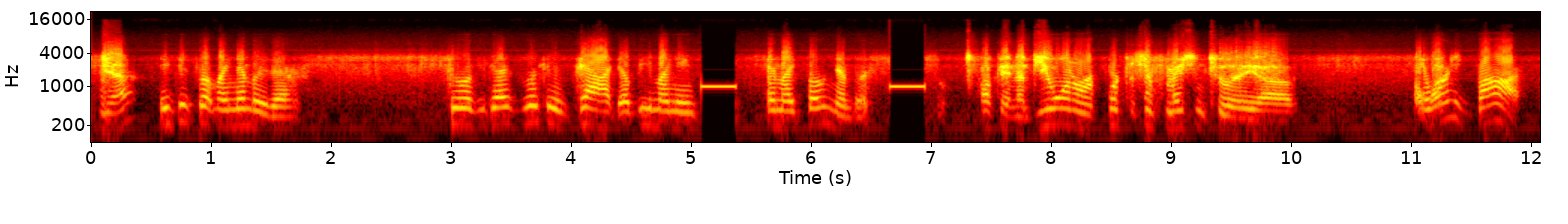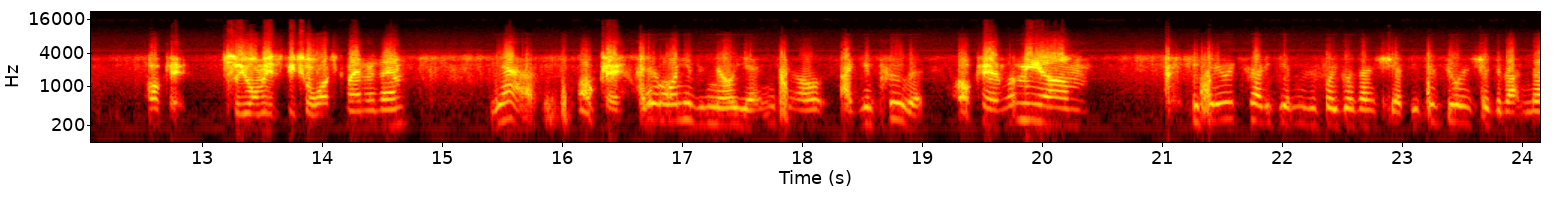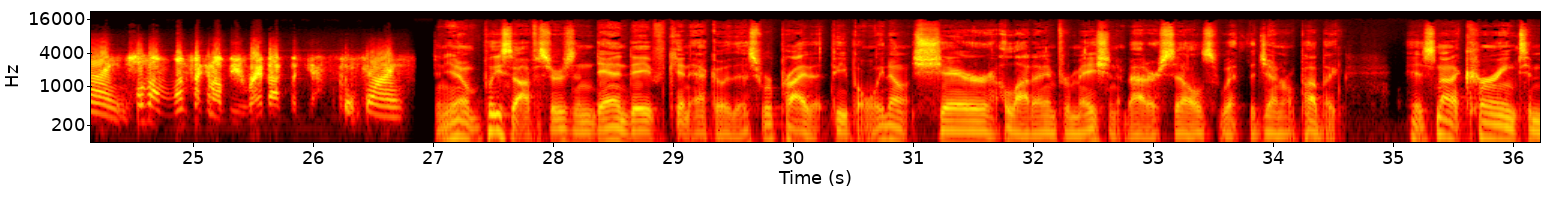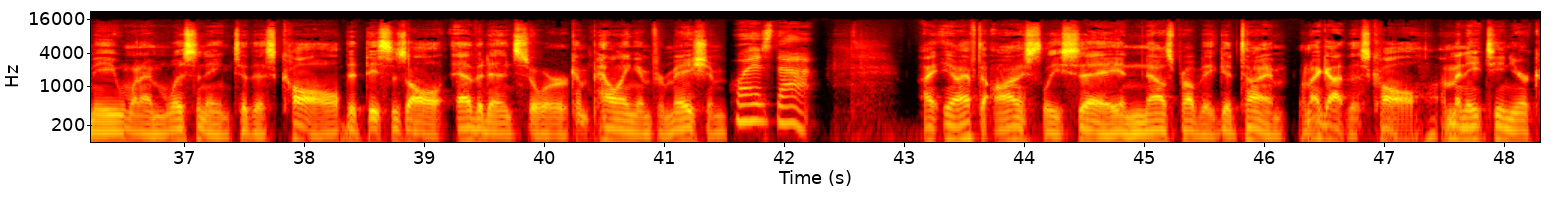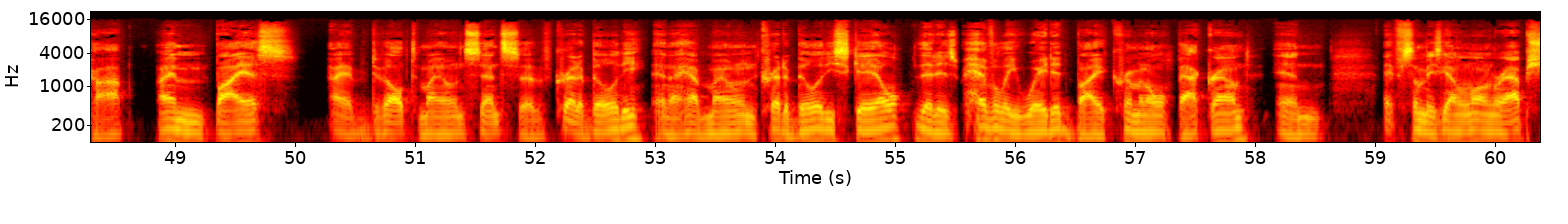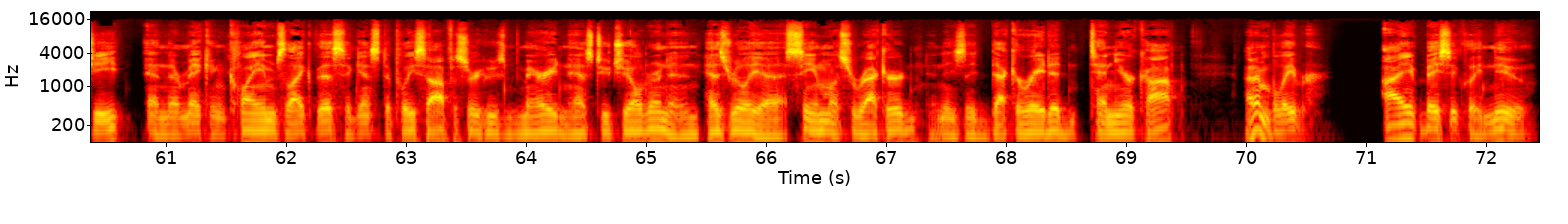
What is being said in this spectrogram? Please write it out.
Yeah, He just wrote my number there. So if you guys look at his pad, there'll be my name and my phone number. Okay, now do you want to report this information to a, uh, I want his boss. okay, so you want me to speak to a watch commander then? Yeah. Okay. I don't want him to know yet until I can prove it. Okay, let me, um, He said he would try to get me before he goes on shift. He's just doing shift about nine. hold on one second, I'll be right back with you. Okay, sorry. And you know, police officers, and Dan and Dave can echo this, we're private people. We don't share a lot of information about ourselves with the general public. It's not occurring to me when I'm listening to this call that this is all evidence or compelling information. Why is that? I, you know, I have to honestly say, and now's probably a good time. When I got this call, I'm an 18 year cop. I'm biased. I have developed my own sense of credibility, and I have my own credibility scale that is heavily weighted by criminal background. And if somebody's got a long rap sheet and they're making claims like this against a police officer who's married and has two children and has really a seamless record and he's a decorated 10 year cop, I didn't believe her. I basically knew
